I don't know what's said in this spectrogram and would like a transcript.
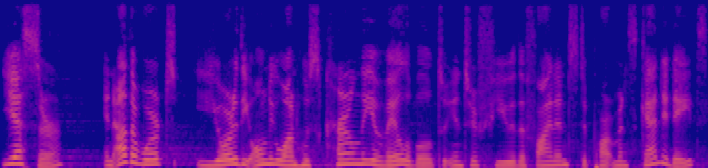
Yes, sir. In other words, you're the only one who's currently available to interview the finance department's candidates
